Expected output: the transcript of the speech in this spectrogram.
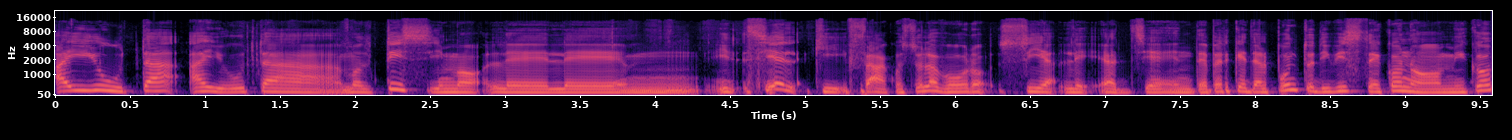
aiuta, aiuta, moltissimo le, le, mm, sia chi fa questo lavoro sia le aziende, perché dal punto di vista economico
